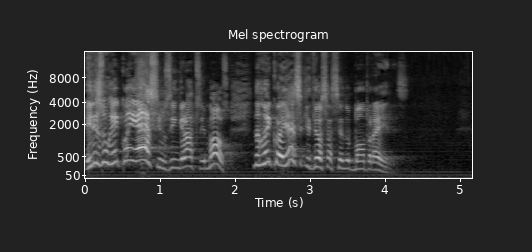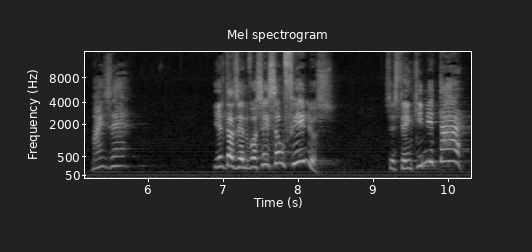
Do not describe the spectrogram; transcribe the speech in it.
Eles não reconhecem os ingratos e maus, não reconhecem que Deus está sendo bom para eles. Mas é. E ele está dizendo: vocês são filhos, vocês têm que imitar.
